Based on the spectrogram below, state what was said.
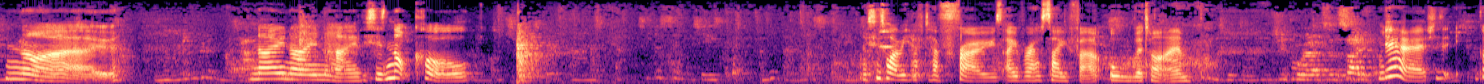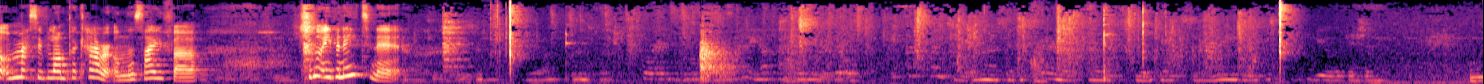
No. No, no, no. This is not cool. This is why we have to have froze over our sofa all the time. She brought it out to the sofa. Yeah, she's got a massive lump of carrot on the sofa. She's not even eating it. Now,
